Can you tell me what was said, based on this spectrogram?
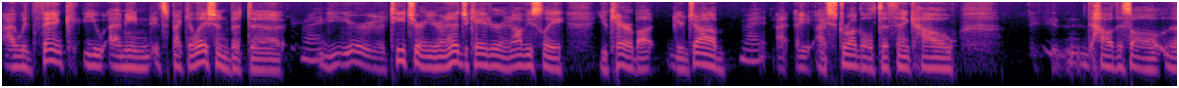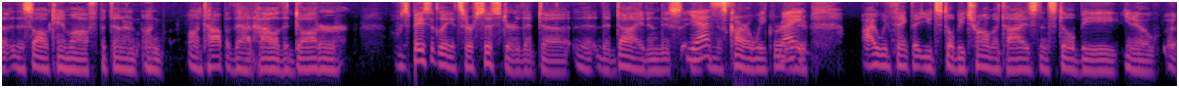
I would think you. I mean, it's speculation, but uh, Right. you're a teacher, and you're an educator, and obviously you care about your job. Right. I, I, I struggle to think how how this all this all came off. But then on on, on top of that, how the daughter. was basically it's her sister that uh, that, died in this in- in, this car a week earlier. Right. I would think that you'd still be traumatized and still be, you know, uh,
